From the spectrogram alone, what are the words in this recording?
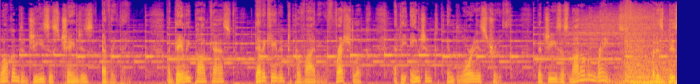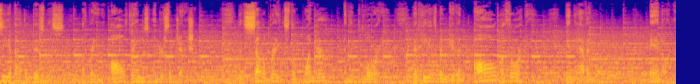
Welcome to Jesus Changes Everything, a daily podcast dedicated to providing a fresh look at the ancient and glorious truth that Jesus not only reigns, but is busy about the business of bringing all things under subjection, that celebrates the wonder and the glory that he has been given all authority in heaven and on earth.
